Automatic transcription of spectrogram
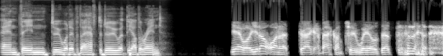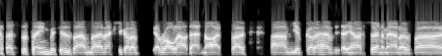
and then do whatever they have to do at the other end. Yeah, well, you don't want to drag it back on two wheels. That's that's the thing because um, they've actually got to roll out that night. So um, you've got to have you know a certain amount of uh,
